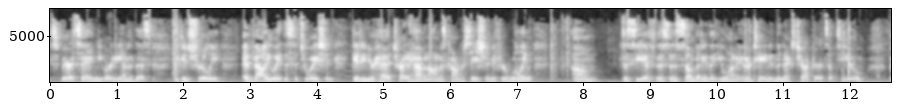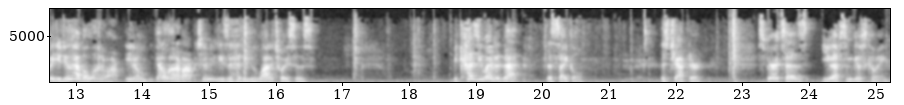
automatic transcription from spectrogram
Spirit saying you've already ended this. You can surely evaluate the situation, get in your head, try to have an honest conversation if you're willing um, to see if this is somebody that you want to entertain in the next chapter. It's up to you. But you do have a lot of, you know, you got a lot of opportunities ahead of you, a lot of choices. Because you ended that, the cycle, this chapter, Spirit says you have some gifts coming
